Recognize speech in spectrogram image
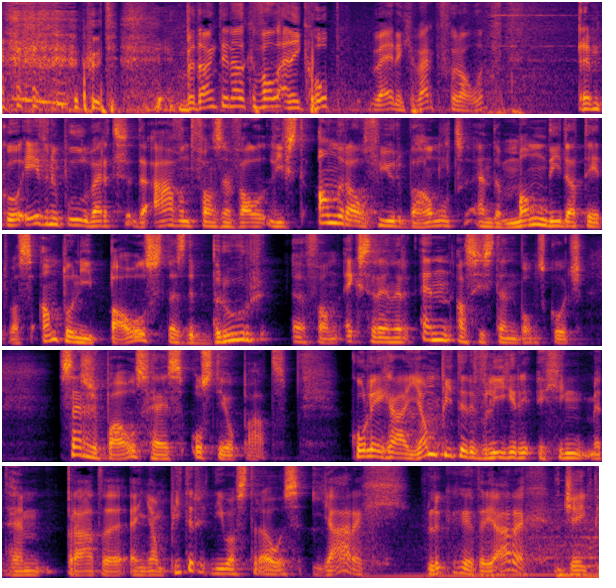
Goed. Bedankt in elk geval en ik hoop weinig werk vooral. Hè. Remco Evenepoel werd de avond van zijn val liefst anderhalf uur behandeld. En de man die dat deed was Anthony Pauwels. Dat is de broer eh, van ex-renner en assistent-bondscoach Serge Pauwels. Hij is osteopaat. Collega Jan-Pieter de Vlieger ging met hem praten. En Jan-Pieter die was trouwens jarig. Gelukkige verjaardag, JP.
